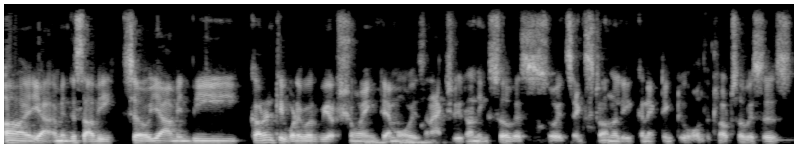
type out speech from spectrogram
Uh, yeah, I mean, this Avi. So yeah, I mean, we currently, whatever we are showing demo is an actually running service. So it's externally connecting to all the cloud services.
